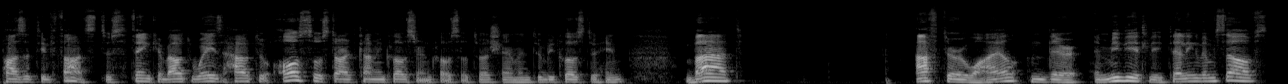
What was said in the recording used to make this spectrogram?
positive thoughts, to think about ways how to also start coming closer and closer to Hashem and to be close to Him. But after a while, they're immediately telling themselves,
